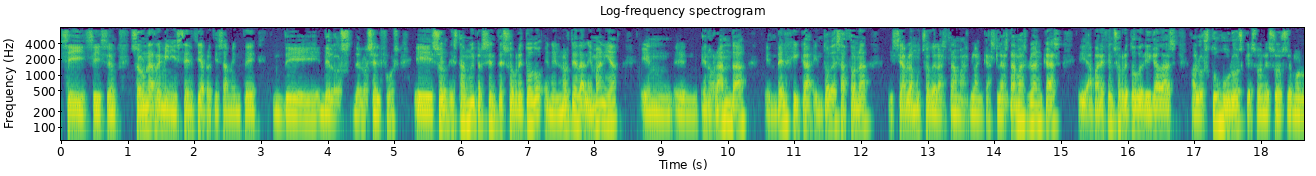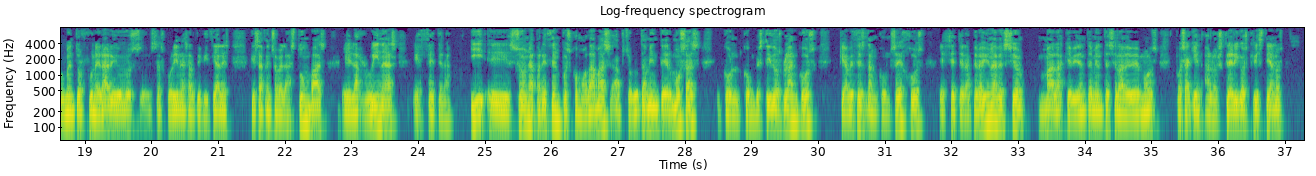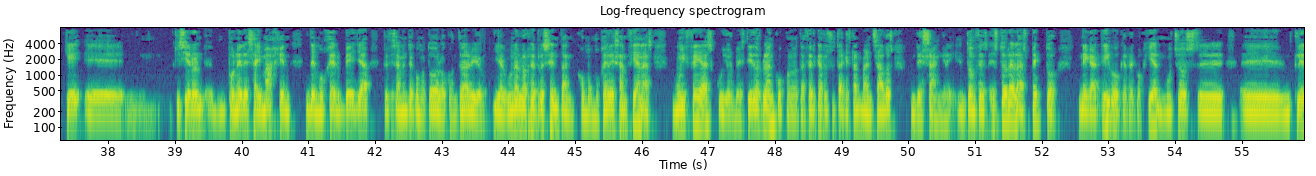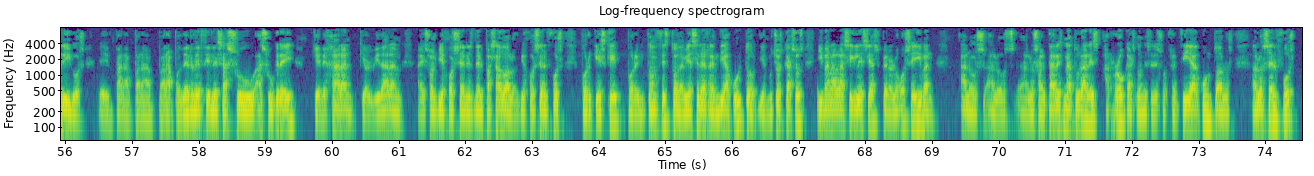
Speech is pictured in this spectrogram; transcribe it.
Sí, sí, son, una reminiscencia precisamente de, de, los, de los elfos. Eh, son, están muy presentes sobre todo en el norte de Alemania, en, en, en Holanda, en Bélgica, en toda esa zona, se habla mucho de las damas blancas. Las damas blancas eh, aparecen sobre todo ligadas a los túmulos, que son esos monumentos funerarios, esas colinas artificiales que se hacen sobre las tumbas, eh, las ruinas, etcétera y eh, son aparecen pues como damas absolutamente hermosas con, con, vestidos blancos que a veces dan consejos etcétera. Pero hay una versión mala que evidentemente se la debemos pues aquí a los clérigos cristianos que eh, quisieron eh, poner esa imagen de mujer bella precisamente como todo lo contrario. Y algunas los representan como mujeres ancianas muy feas, cuyos vestidos blancos, cuando te acercas, resulta que están manchados de sangre. Entonces, esto era el aspecto negativo que recogían muchos eh, eh, clérigos para, para, para poder decirles a su, a su Grey que dejaran, que olvidaran a esos viejos seres del pasado, a los viejos elfos, porque es que por entonces todavía se les rendía culto y en muchos casos iban a las iglesias, pero luego se iban a los, a los, a los altares naturales, a rocas donde se les ofrecía culto a los, a los elfos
